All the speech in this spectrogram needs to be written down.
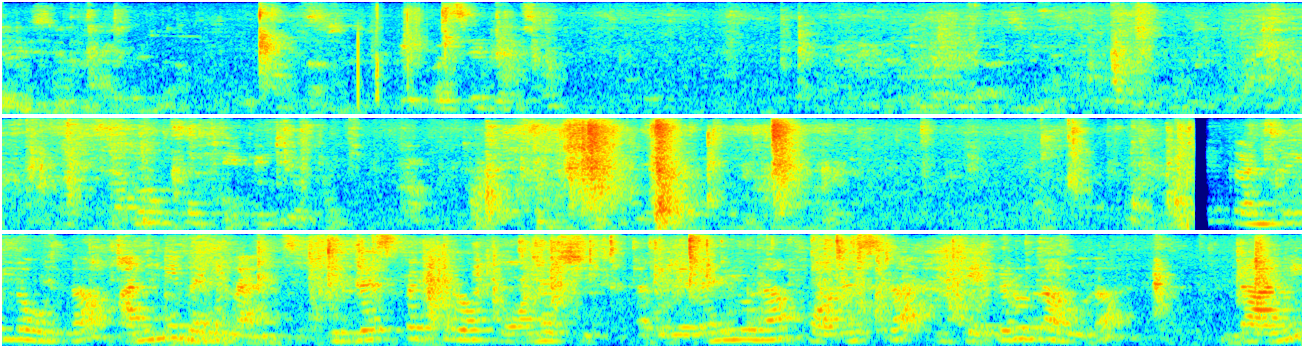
This కంట్రీలో ఉన్న అన్ని వెట్లాండ్స్ ఇర్రెస్పెక్టివ్ ఆఫ్ ఓనర్షిప్ అది రెవెన్యూనా ఫారెస్టా ఇంకెక్కడున్నా కూడా దాన్ని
